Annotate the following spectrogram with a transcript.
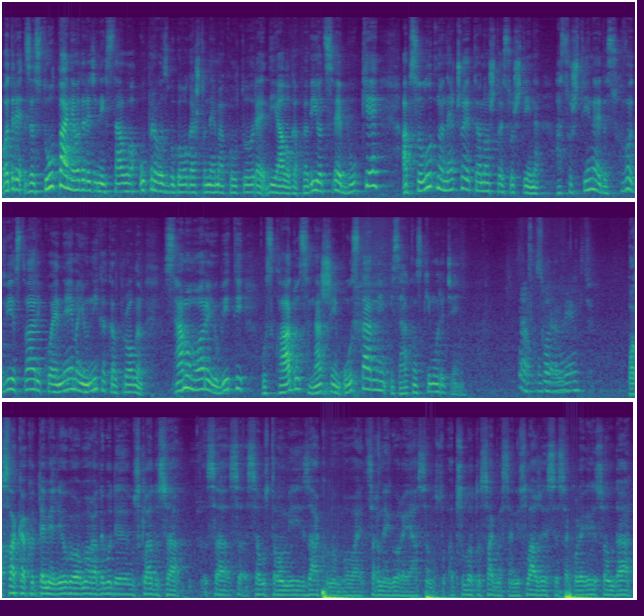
odre, zastupanja određenih stava upravo zbog ovoga što nema kulture dijaloga. Pa vi od sve buke apsolutno ne čujete ono što je suština. A suština je da su ovo dvije stvari koje nemaju nikakav problem. Samo moraju biti u skladu sa našim ustavnim i zakonskim uređenjem. Ja, Pa svakako temeljni ugovor mora da bude u skladu sa, sa, sa, sa ustavom i zakonom ovaj, Crne Gore. Ja sam apsolutno saglasan i slaže se sa koleginicom da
